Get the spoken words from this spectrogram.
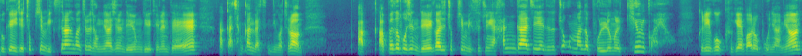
이게 이제 촉진 믹스라는 관점에서 정리하시는 내용들이 되는데 아까 잠깐 말씀드린 것처럼 아, 앞에서 보신 네 가지 촉진 믹스 중에 한 가지에 대해서 조금만 더 볼륨을 키울 거예요. 그리고 그게 바로 뭐냐면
